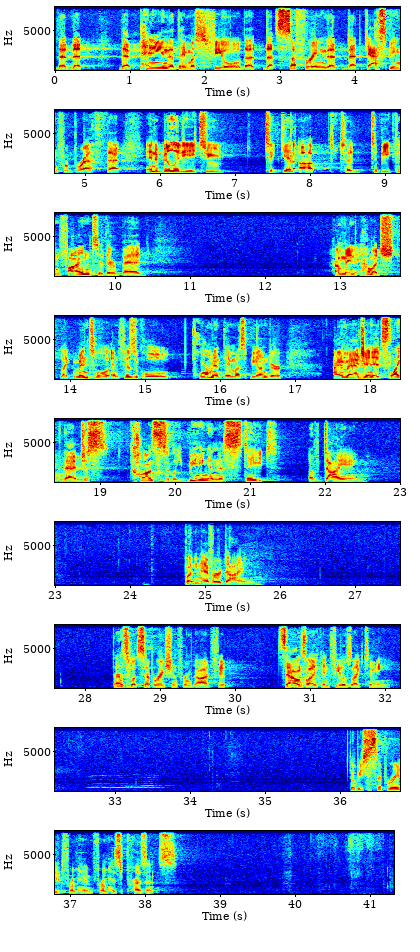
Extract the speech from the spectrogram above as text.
That, that that pain that they must feel, that, that suffering, that, that gasping for breath, that inability to, to get up, to, to be confined to their bed, how, many, how much like mental and physical torment they must be under. I imagine it's like that, just constantly being in this state of dying, but never dying. That's what separation from God sounds like and feels like to me. They'll be separated from Him, from His presence.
